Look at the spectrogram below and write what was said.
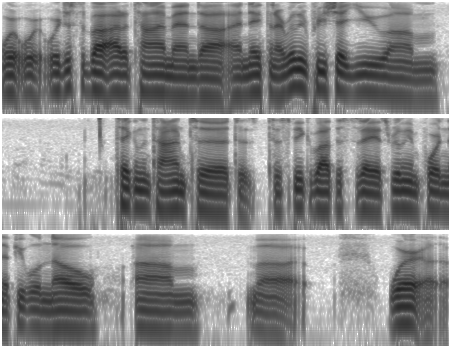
we're, we're just about out of time, and uh, and Nathan, I really appreciate you um, taking the time to, to, to speak about this today. It's really important that people know um, uh, where uh,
